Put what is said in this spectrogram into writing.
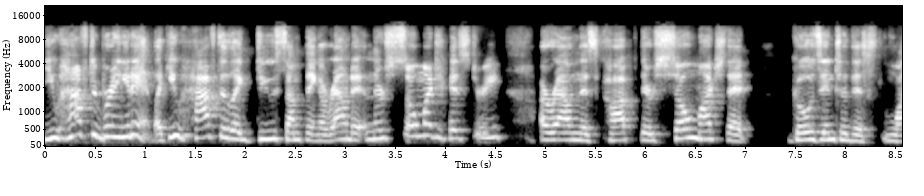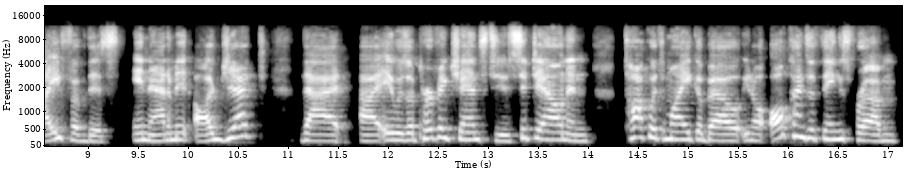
you have to bring it in. Like you have to like do something around it. And there's so much history around this cup. There's so much that goes into this life of this inanimate object that uh, it was a perfect chance to sit down and talk with Mike about, you know, all kinds of things from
